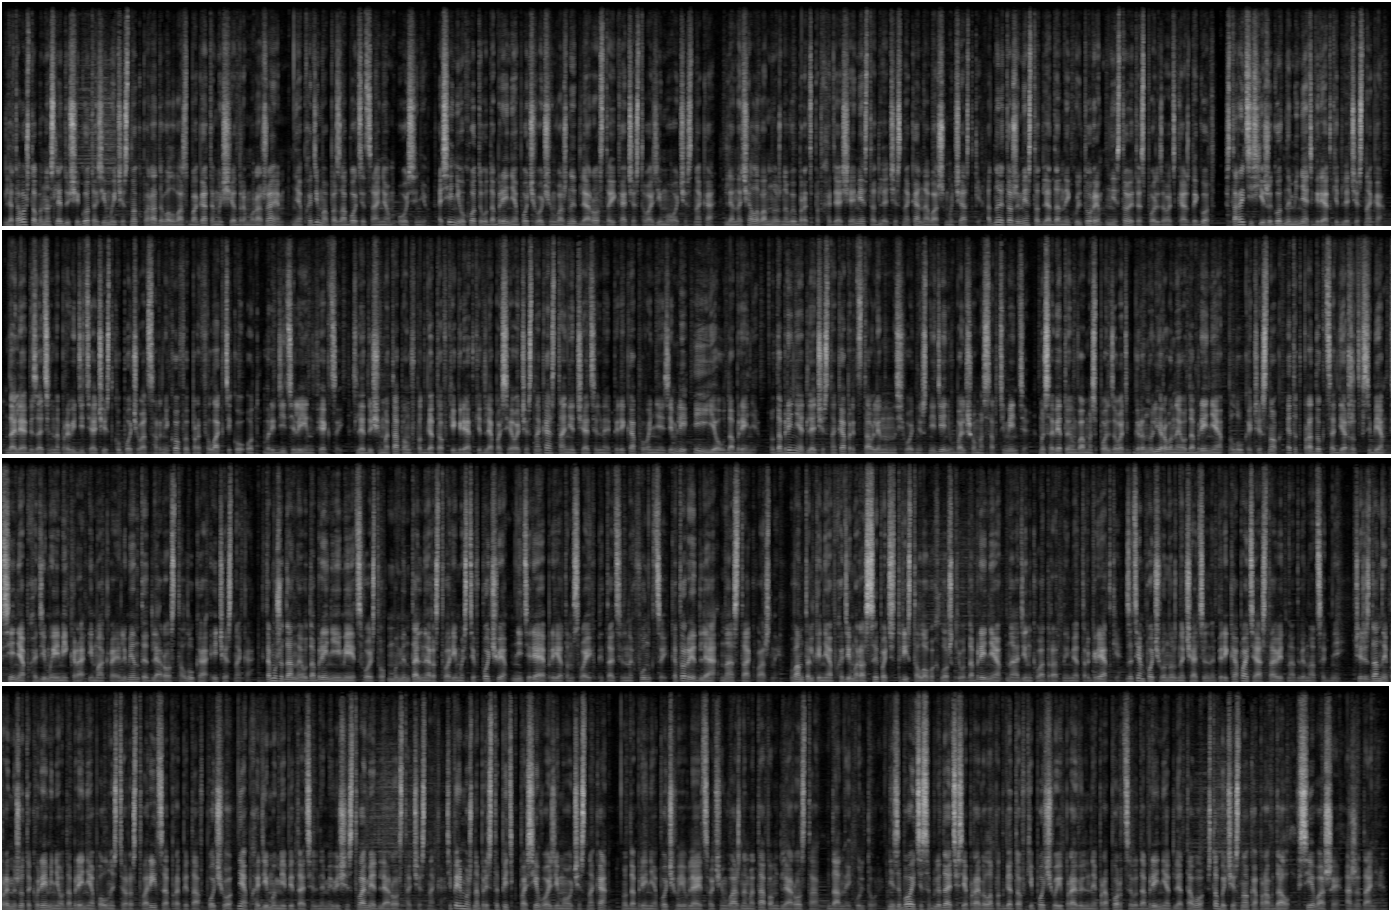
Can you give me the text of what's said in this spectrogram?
Для того, чтобы на следующий год озимый чеснок порадовал вас богатым и щедрым урожаем, необходимо позаботиться о нем осенью. Осенний уход и удобрение почвы очень важны для роста и качества озимого чеснока. Для начала вам нужно выбрать подходящее место для чеснока на вашем участке. Одно и то же место для данной культуры не стоит использовать каждый год. Старайтесь ежегодно менять грядки для чеснока. Далее обязательно проведите очистку почвы от сорняков и профилактику от вредителей и инфекций. Следующим этапом в подготовке грядки для посева чеснока станет тщательное тщательное перекапывание земли и ее удобрение. Удобрения для чеснока представлены на сегодняшний день в большом ассортименте. Мы советуем вам использовать гранулированное удобрение лук и чеснок. Этот продукт содержит в себе все необходимые микро- и макроэлементы для роста лука и чеснока. К тому же данное удобрение имеет свойство моментальной растворимости в почве, не теряя при этом своих питательных функций, которые для нас так важны. Вам только необходимо рассыпать 3 столовых ложки удобрения на 1 квадратный метр грядки. Затем почву нужно тщательно тщательно перекопать и оставить на 12 дней. Через данный промежуток времени удобрение полностью растворится, пропитав почву необходимыми питательными веществами для роста чеснока. Теперь можно приступить к посеву озимого чеснока. Удобрение почвы является очень важным этапом для роста данной культуры. Не забывайте соблюдать все правила подготовки почвы и правильные пропорции удобрения для того, чтобы чеснок оправдал все ваши ожидания.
